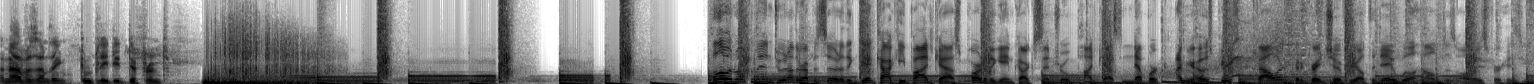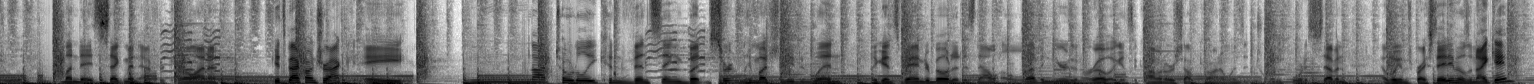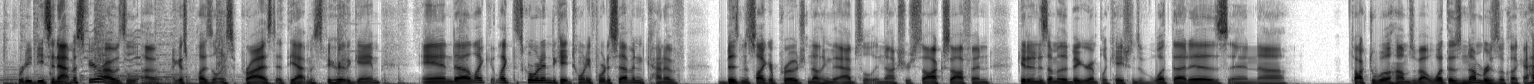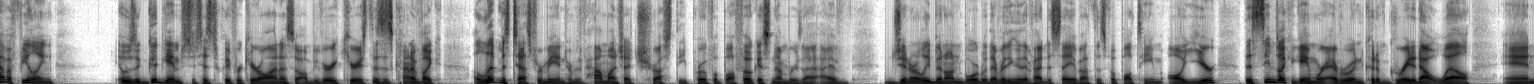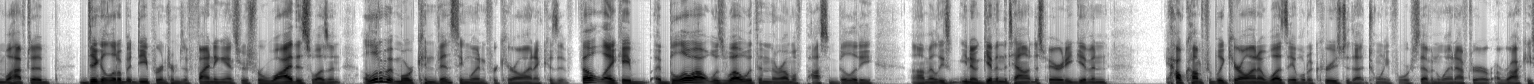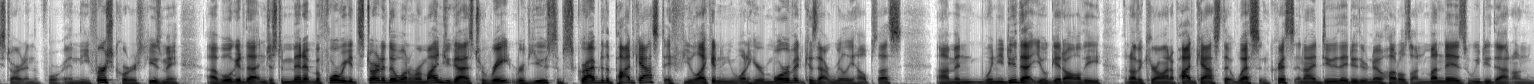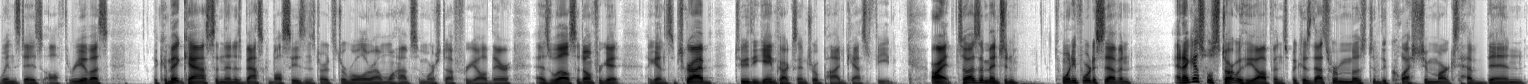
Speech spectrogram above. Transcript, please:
And now for something completely different. Hello and welcome in to another episode of the Get Cocky Podcast, part of the Gamecock Central Podcast Network. I'm your host, Pearson Fowler. Got a great show for y'all today. Will Helms, as always, for his usual Monday segment after Carolina gets back on track. A not totally convincing, but certainly much needed win against Vanderbilt. It is now 11 years in a row against the Commodores. South Carolina wins it 24 to 7 at Williams-Brice Stadium. It was a night game, pretty decent atmosphere. I was, uh, I guess, pleasantly surprised at the atmosphere of the game. And uh, like like the score would indicate, 24 to 7, kind of business-like approach, nothing that absolutely knocks your socks off and get into some of the bigger implications of what that is and uh, talk to Will Helms about what those numbers look like. I have a feeling it was a good game statistically for Carolina, so I'll be very curious. This is kind of like a litmus test for me in terms of how much I trust the Pro Football Focus numbers. I, I've generally been on board with everything that they've had to say about this football team all year. This seems like a game where everyone could have graded out well, and we'll have to dig a little bit deeper in terms of finding answers for why this wasn't a little bit more convincing win for Carolina because it felt like a, a blowout was well within the realm of possibility. Um, at least you know, given the talent disparity, given how comfortably Carolina was able to cruise to that 24-7 win after a, rocky start in the for, in the first quarter. Excuse me. Uh, we'll get to that in just a minute. Before we get started, though, I want to remind you guys to rate, review, subscribe to the podcast if you like it and you want to hear more of it because that really helps us. Um, and when you do that, you'll get all the another Carolina podcast that Wes and Chris and I do. They do their no huddles on Mondays. We do that on Wednesdays. All three of us. The commit cast, and then as basketball season starts to roll around, we'll have some more stuff for y'all there as well. So don't forget, again, subscribe to the Gamecock Central podcast feed. All right. So as I mentioned, 24 to 7. And I guess we'll start with the offense because that's where most of the question marks have been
